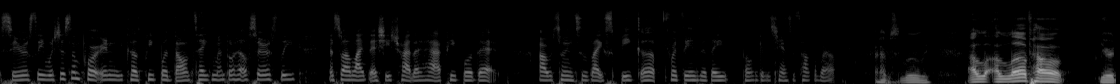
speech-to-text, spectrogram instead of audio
seriously, which is important because people don't take mental health seriously. And so I like that she try to have people that opportunity to like speak up for things that they don't get a chance to talk about. Absolutely. I, I love how your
